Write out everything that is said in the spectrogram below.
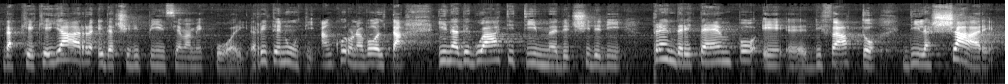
da KKR e da CDP insieme a Meccuori. Ritenuti ancora una volta inadeguati, Team decide di prendere tempo e eh, di fatto di lasciare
